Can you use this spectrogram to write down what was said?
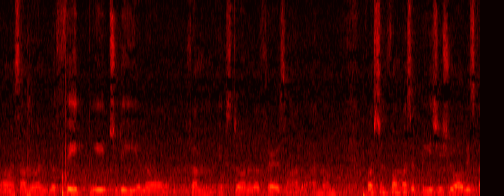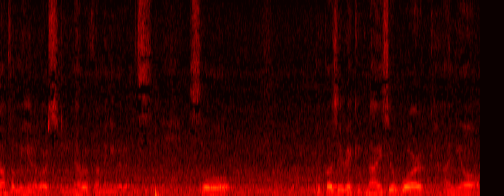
Uh, someone with a fake PhD, you know, from external affairs. I know, first and foremost, a PhD should always come from a university, never from anywhere else. So because they recognize your work and your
